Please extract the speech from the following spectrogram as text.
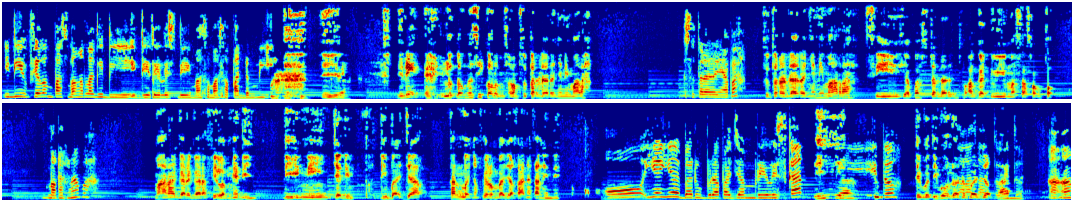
ini film pas banget lagi di dirilis di masa-masa pandemi Iya. Ini eh lu tau gak sih kalau misalkan sutradaranya nih marah? sutradaranya apa Sutradaranya nih marah. Si siapa sutradaranya tuh Aga Dwi Masa Songko. marah kenapa Marah gara-gara filmnya di di ini jadi dibajak. Kan banyak film bajakannya kan ini. oh iya iya baru berapa jam rilis kan Iya. itu Tiba-tiba udah ada salah bajakan. itu. Heeh,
